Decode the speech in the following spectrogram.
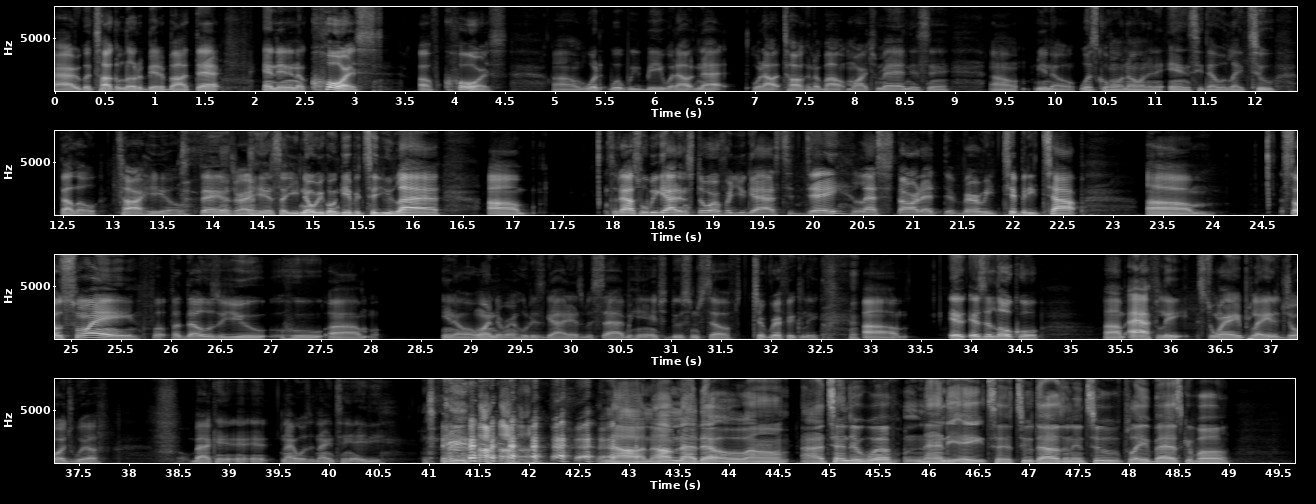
All right, we're gonna talk a little bit about that, and then of course, of course, um, what would we be without not without talking about March Madness and um, you know what's going on in the NCAA? Two fellow Tar Heel fans right here, so you know we're gonna give it to you live. Um, so that's what we got in store for you guys today. Let's start at the very tippity top. Um, so Swain, for, for those of you who um, you know are wondering who this guy is beside me, he introduced himself terrifically. Um, is, a local um, athlete. Swain played at George Wythe back in, in, in night was it 1980. nah, no, I'm not that old. Um, I attended with 98 to 2002, played basketball.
